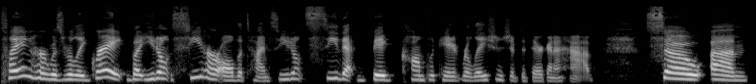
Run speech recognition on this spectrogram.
playing her was really great, but you don't see her all the time. So you don't see that big complicated relationship that they're going to have. So um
